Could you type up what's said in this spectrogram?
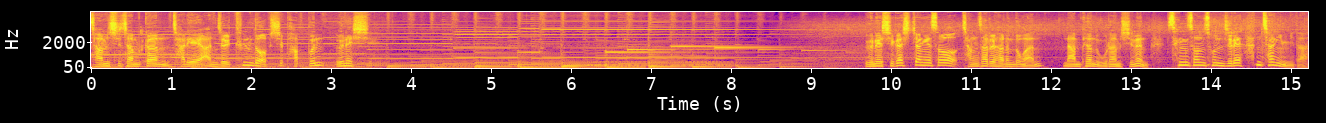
잠시 잠깐 자리에 앉을 틈도 없이 바쁜 은혜 씨. 은혜 씨가 시장에서 장사를 하는 동안 남편 우람 씨는 생선 손질에 한창입니다.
